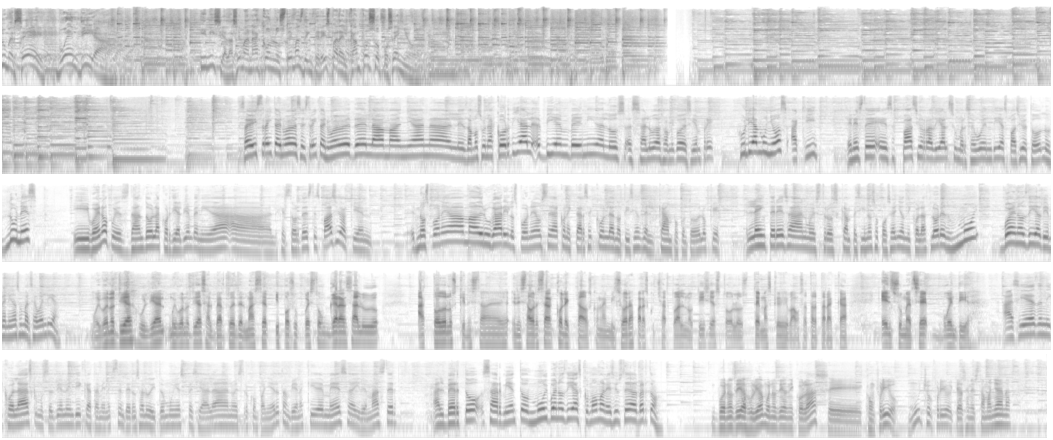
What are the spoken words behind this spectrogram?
Su merced, buen día. Inicia la semana con los temas de interés para el campo soposeño. ...6.39, 6.39 de la mañana... ...les damos una cordial bienvenida... ...los saluda su amigo de siempre... ...Julián Muñoz, aquí... ...en este espacio radial... ...su merced buen día, espacio de todos los lunes... ...y bueno, pues dando la cordial bienvenida... ...al gestor de este espacio... ...a quien nos pone a madrugar... ...y los pone a usted a conectarse con las noticias del campo... ...con todo lo que le interesa a nuestros campesinos oposeños. Nicolás Flores, muy buenos días, bienvenido a su merced, buen día. Muy buenos días, Julián, muy buenos días, Alberto, desde el máster, y por supuesto un gran saludo a todos los que en esta, en esta hora están conectados con la emisora para escuchar todas las noticias, todos los temas que vamos a tratar acá en su merced. Buen día. Así es, Nicolás, como usted bien lo indica, también extender un saludito muy especial a nuestro compañero también aquí de mesa y de máster, Alberto Sarmiento. Muy buenos días, ¿cómo amanece usted, Alberto? Buenos días, Julián, buenos días, Nicolás. Eh, con frío, mucho frío el que hacen esta mañana,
